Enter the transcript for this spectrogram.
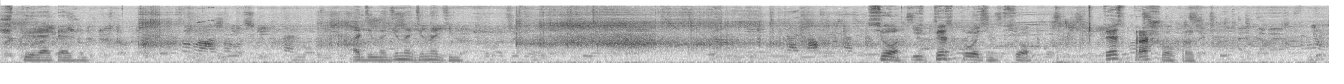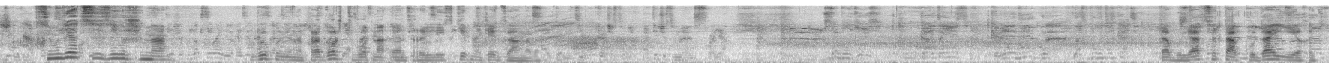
Четыре опять же. Один, один, один, один. Все, и тест пройден. Все. Тест прошел, короче. Симуляция завершена. Выполнено. Продолжить вот на Enter или Escape начать заново. Табуляция. Так, куда ехать?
